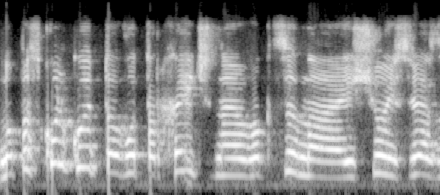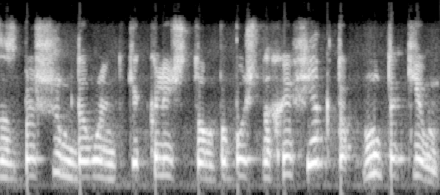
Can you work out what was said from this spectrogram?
Но поскольку это вот архаичная вакцина еще и связана с большим довольно-таки количеством побочных эффектов, ну, таким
